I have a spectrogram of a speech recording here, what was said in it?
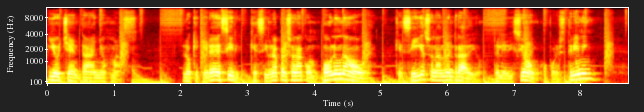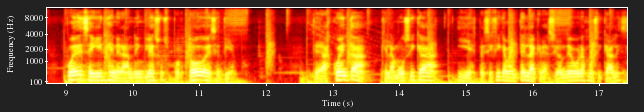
y 80 años más. Lo que quiere decir que si una persona compone una obra que sigue sonando en radio, televisión o por streaming, puede seguir generando ingresos por todo ese tiempo. Te das cuenta que la música y específicamente la creación de obras musicales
